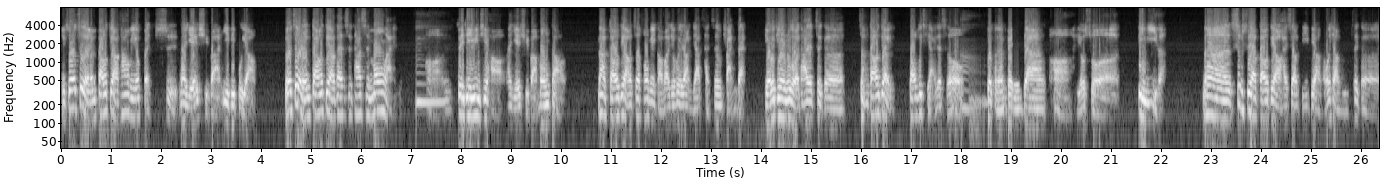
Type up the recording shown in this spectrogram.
你说这个人高调，他后面有本事，那也许吧，屹立不摇。如果这个人高调，但是他是蒙来的，嗯，哦，最近运气好，那也许吧，蒙到。那高调这后面搞不好就会让人家产生反感。有一天，如果他这个。想高调高不起来的时候，就可能被人家啊有所定义了。那是不是要高调还是要低调呢？我想这个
